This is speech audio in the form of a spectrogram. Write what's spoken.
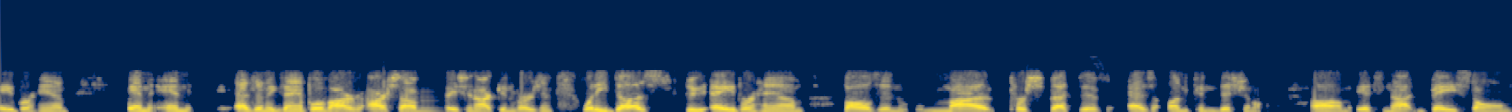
Abraham and and as an example of our our salvation, our conversion. What he does through Abraham falls in my perspective as unconditional. Um, it's not based on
